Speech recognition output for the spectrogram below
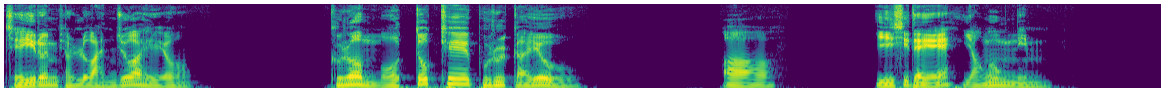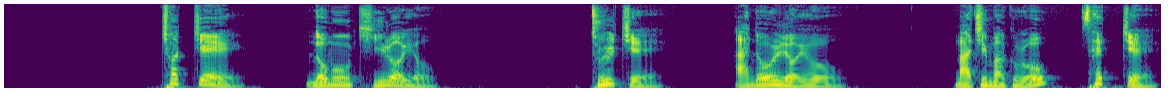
제 이름 별로 안 좋아해요. 그럼 어떻게 부를까요? 어, 이 시대의 영웅님. 첫째, 너무 길어요. 둘째, 안 어울려요. 마지막으로 셋째,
